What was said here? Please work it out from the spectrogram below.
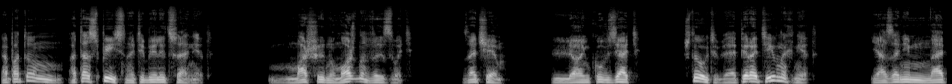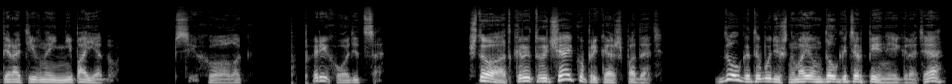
А потом отоспись, на тебе лица нет. Машину можно вызвать? Зачем? Леньку взять. Что у тебя, оперативных нет? Я за ним на оперативной не поеду. Психолог. Приходится. Что, открытую чайку прикажешь подать? Долго ты будешь на моем долготерпении играть, а?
